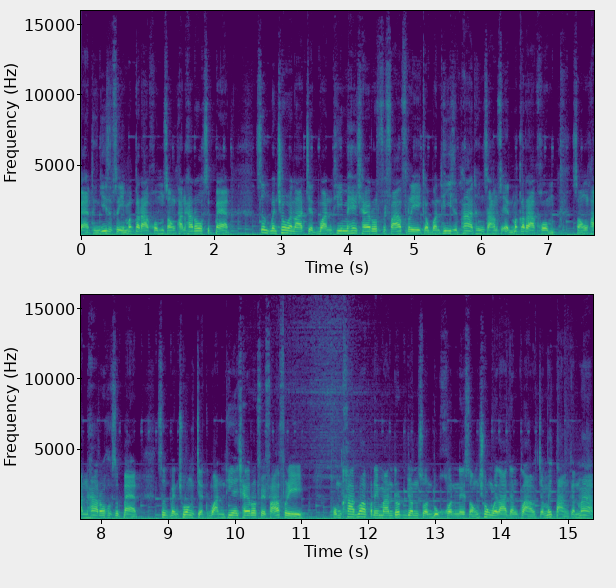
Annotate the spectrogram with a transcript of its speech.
18 ถึง 24 มกราคม 2568 ซึ่งเป็นช่วงเวลา 7 วันที่ไม่ให้ใช้รถไฟฟ้าฟรีกับวันที่ 25 ถึง 31 มกราคม 2568 ซึ่งเป็นช่วง 7 วันที่ให้ใช้รถไฟฟ้าฟรี ผมคาดว่าปริมาณรถยนต์ส่วนบุคคลใน 2 ช่วงเวลาดังกล่าวจะไม่ต่างกันมาก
